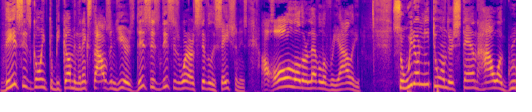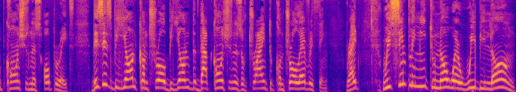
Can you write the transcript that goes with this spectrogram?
This is going to become in the next thousand years. This is, this is where our civilization is. A whole other level of reality. So we don't need to understand how a group consciousness operates. This is beyond control, beyond that consciousness of trying to control everything, right? We simply need to know where we belong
